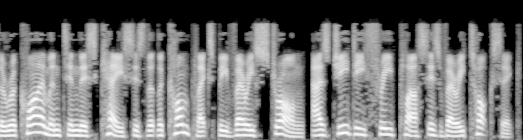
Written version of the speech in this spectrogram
The requirement in this case is that the complex be very strong, as GD3 is very toxic.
